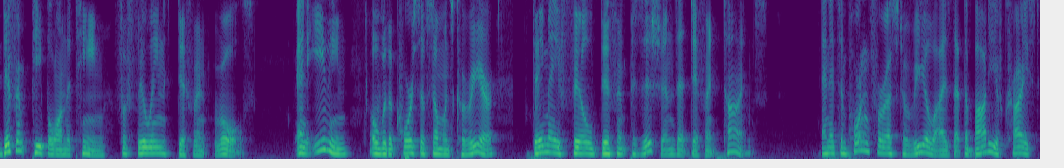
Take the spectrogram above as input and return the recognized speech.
different people on the team fulfilling different roles. And even over the course of someone's career, they may fill different positions at different times. And it's important for us to realize that the body of Christ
